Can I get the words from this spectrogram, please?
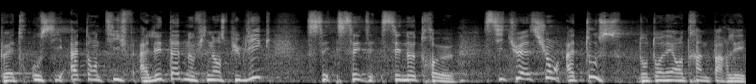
peut être aussi attentif à l'état de nos finances publiques. C'est notre situation à tous dont on est en train de parler.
